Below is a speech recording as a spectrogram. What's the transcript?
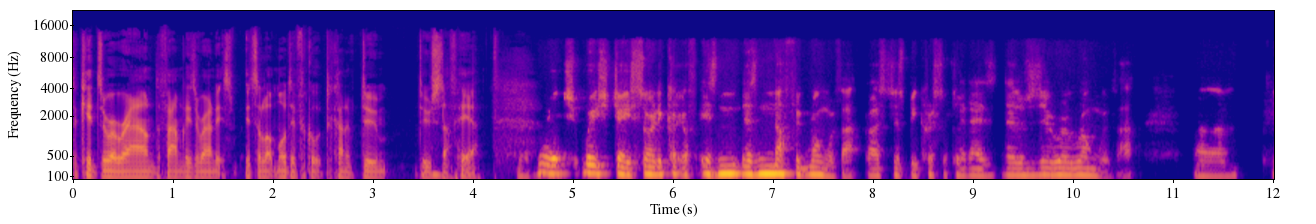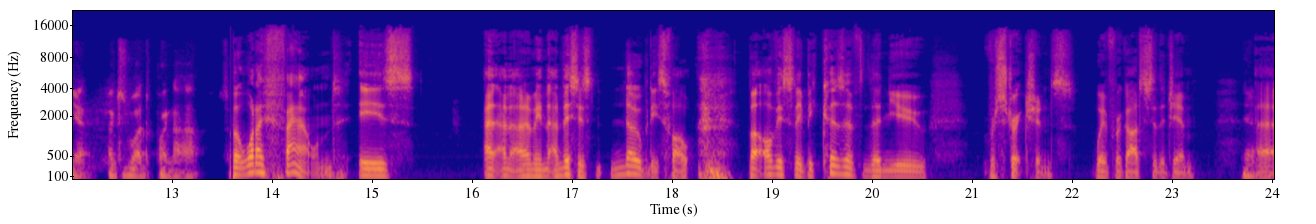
the kids are around, the family's around. It's it's a lot more difficult to kind of do do stuff here. Which, which Jay, sorry to cut you off. Is there's nothing wrong with that. Let's just be crystal clear. There's there's zero wrong with that. Um, yeah, I just wanted to point that out. So. But what I found is and, and, I mean, and this is nobody's fault, but obviously because of the new restrictions with regards to the gym, yeah. uh,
